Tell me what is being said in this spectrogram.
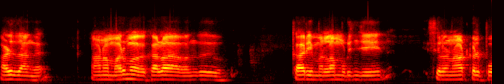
அழுதாங்க. ஆனால் மருமக கலா வந்து காரியமெல்லாம் முடிஞ்சு சில நாட்கள் போ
